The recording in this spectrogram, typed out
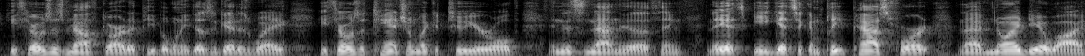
he throws his mouth guard at people when he doesn't get his way, he throws a tantrum like a two year old, and this and that and the other thing, and gets, he gets a complete pass for it, and I have no idea why,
